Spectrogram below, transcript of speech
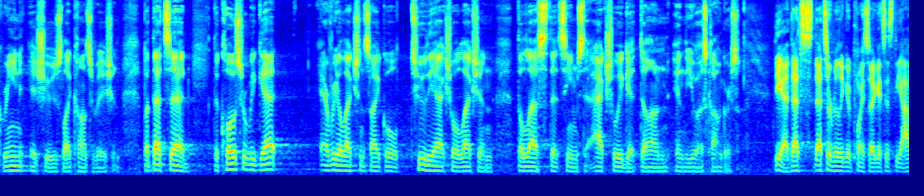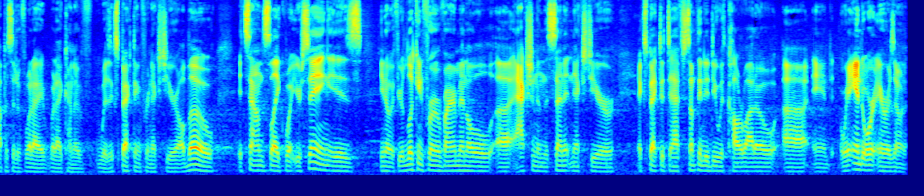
green issues like conservation. But that said, the closer we get every election cycle to the actual election, the less that seems to actually get done in the U.S. Congress. Yeah, that's that's a really good point. So I guess it's the opposite of what I what I kind of was expecting for next year. Although it sounds like what you're saying is, you know, if you're looking for environmental uh, action in the Senate next year, expect it to have something to do with Colorado uh, and or and or Arizona.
